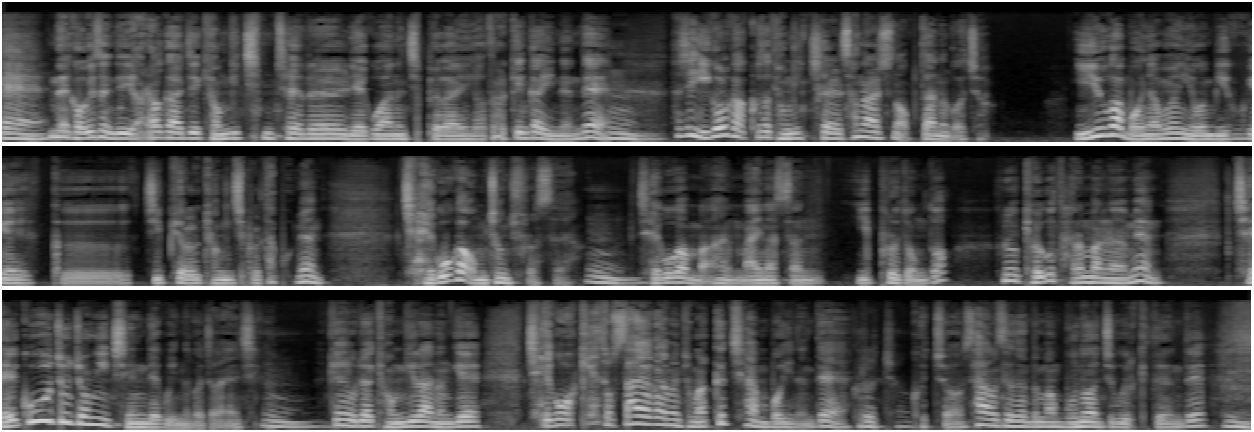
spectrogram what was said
예. 근데 거기서 이제 여러 가지 경기 침체를 예고하는 지표가 여덟 개인가 있는데 음. 사실 이걸 갖고서 경기 침체를 선언할 수는 없다는 거죠. 이유가 뭐냐 보면 이 미국의 그 지표를 경기 지표를 딱 보면 재고가 엄청 줄었어요. 음. 재고가 마- 한 마이너스 한 2% 정도? 그럼 결국 다른 말로 하면 재고 조정이 진행되고 있는 거잖아요, 지금. 음. 그러니까 우리가 경기라는 게 재고가 계속 쌓여가면 정말 끝이 안 보이는데 그렇죠. 그렇죠. 산업 생산도 막 무너지고 이렇게 되는데 음.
